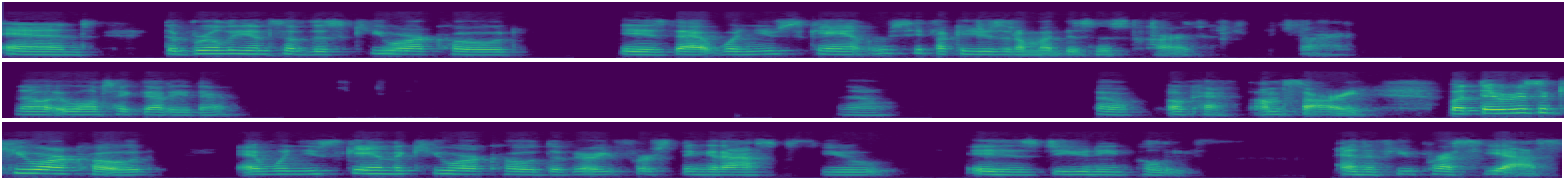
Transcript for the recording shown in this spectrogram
And the brilliance of this QR code is that when you scan, let me see if I can use it on my business card. Sorry. No, it won't take that either. No. Oh, okay. I'm sorry. But there is a QR code. And when you scan the QR code, the very first thing it asks you is Do you need police? And if you press yes,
